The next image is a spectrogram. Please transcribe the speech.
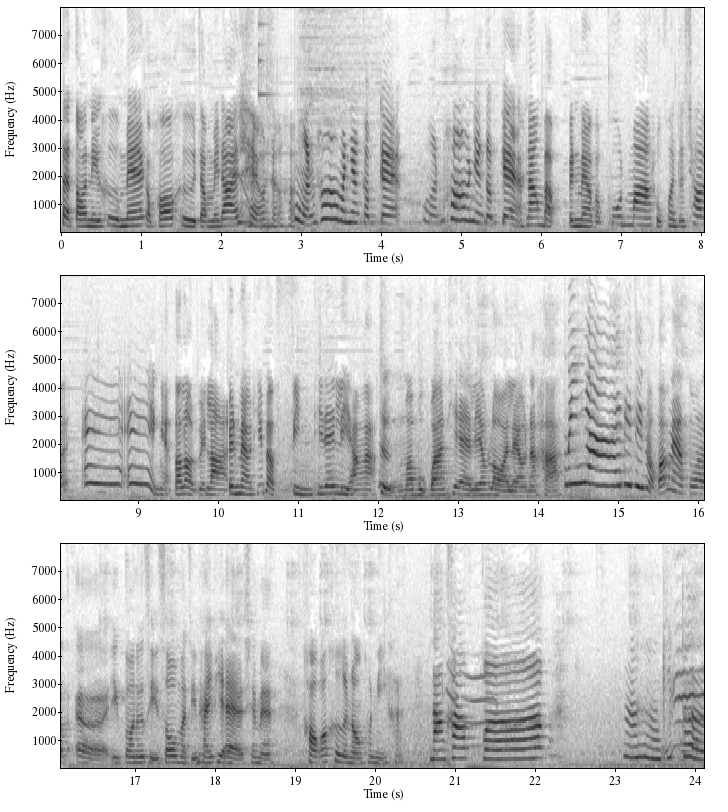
แต่ตอนนี้คือแม่กับพ่อคือจำไม่ได้แล้วนะคะ เหมือนพ่อมันยังกับแกะเหมือนพ่อมันยังกับแกะนางแบบเป็นแมวแบบพูดมากทุกคนจะชอบเอ๊ะเอ๊ะอย่างเงี้ยตลอดเวลาเป็นแมวที่แบบฟินที่ได้เลี้ยงอะถึงมาบุกบ้านที่แอร์เรียบร้อยแล้วนะคะนี่ไงที่จีนบอกว่าแมวตัวเอ่ออีกตัวหนึ่งสีส้มมาจีนให้พี่แอร์ใช่ไหมเขาก็คือน้องคนนี้ค่ะ นางคาเปิร์ก อื้อหือคิดถึง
